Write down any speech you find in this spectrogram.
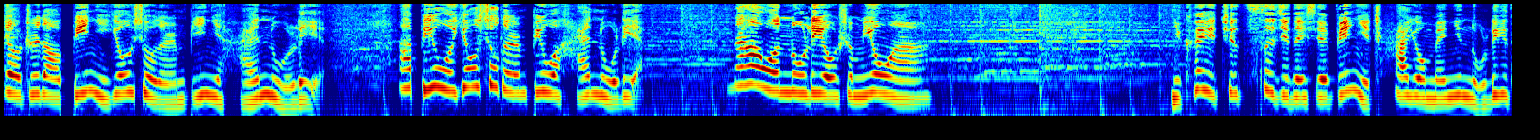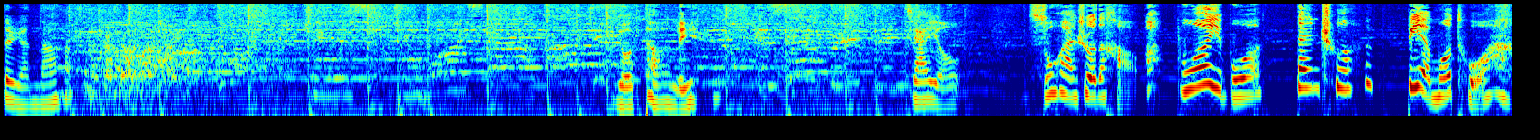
要知道，比你优秀的人比你还努力，啊，比我优秀的人比我还努力，那我努力有什么用啊？你可以去刺激那些比你差又没你努力的人呢。有道理，加油！俗话说得好，搏一搏，单车变摩托啊。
